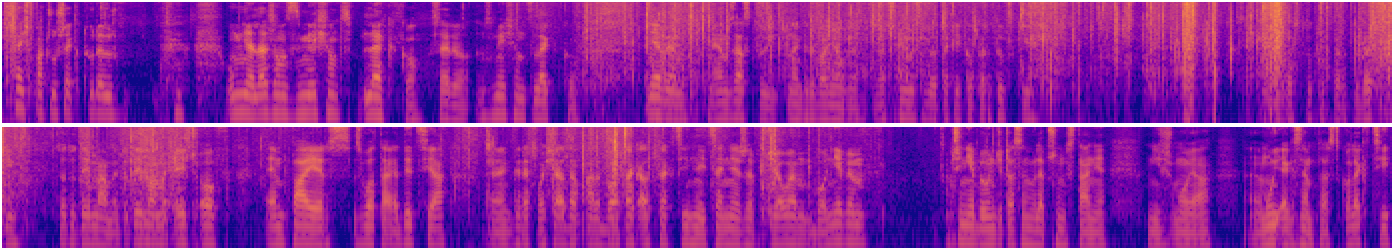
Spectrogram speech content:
sześć paczuszek, które już u mnie leżą z miesiąc lekko. Serio, z miesiąc lekko. Nie wiem, miałem zastój nagrywaniowy. Zacznijmy sobie od takiej kopertówki prostu kopertóweczki. Co tutaj mamy? Tutaj mamy Age of Empires, złota edycja. E, grę posiadam, ale była tak atrakcyjnej cenie, że wziąłem, bo nie wiem, czy nie będzie czasem w lepszym stanie niż moja, e, mój egzemplarz z kolekcji,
